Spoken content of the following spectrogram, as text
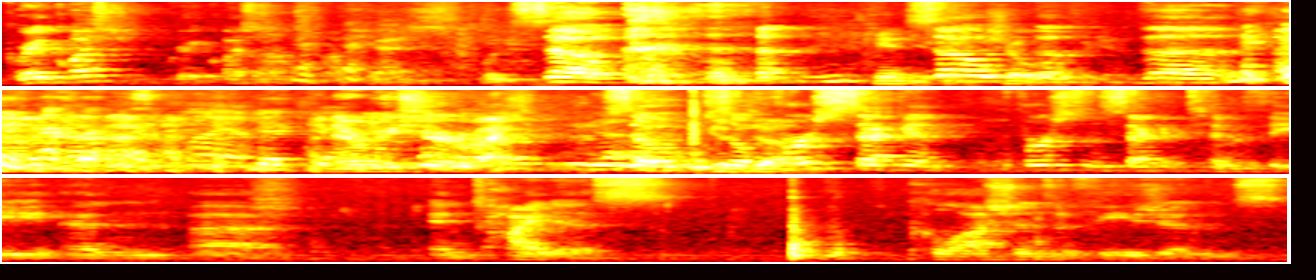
great question, great question. Oh, okay. So, so the, the, uh, you never be sure, right? So, Good so job. first, second, first and second Timothy and, uh, and Titus, Colossians, Ephesians,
